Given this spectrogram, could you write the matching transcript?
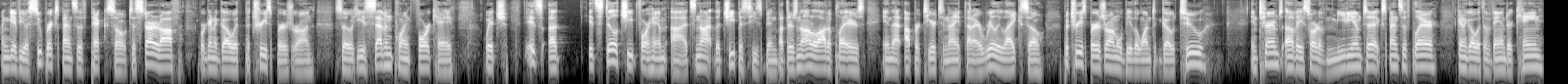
I'm going to give you a super expensive pick. So to start it off, we're going to go with Patrice Bergeron. So he's 7.4K, which is a it's still cheap for him. Uh, it's not the cheapest he's been, but there's not a lot of players in that upper tier tonight that I really like. So Patrice Bergeron will be the one to go to. In terms of a sort of medium to expensive player, going to go with Evander Kane.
